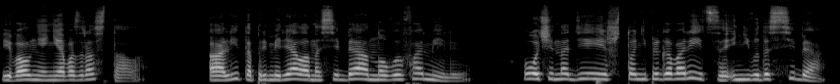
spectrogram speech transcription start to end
и волнение возрастало. Алита примеряла на себя новую фамилию, очень надеясь, что не приговорится и не выдаст себя.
